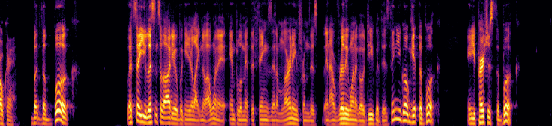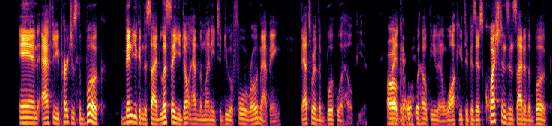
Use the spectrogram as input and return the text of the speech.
Okay. But the book, let's say you listen to the audiobook and you're like, no, I want to implement the things that I'm learning from this and I really want to go deep with this. Then you go get the book and you purchase the book. And after you purchase the book, then you can decide, let's say you don't have the money to do a full road mapping that's where the book will help you. Oh, right? Okay. The book will help you and walk you through because there's questions inside of the book.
